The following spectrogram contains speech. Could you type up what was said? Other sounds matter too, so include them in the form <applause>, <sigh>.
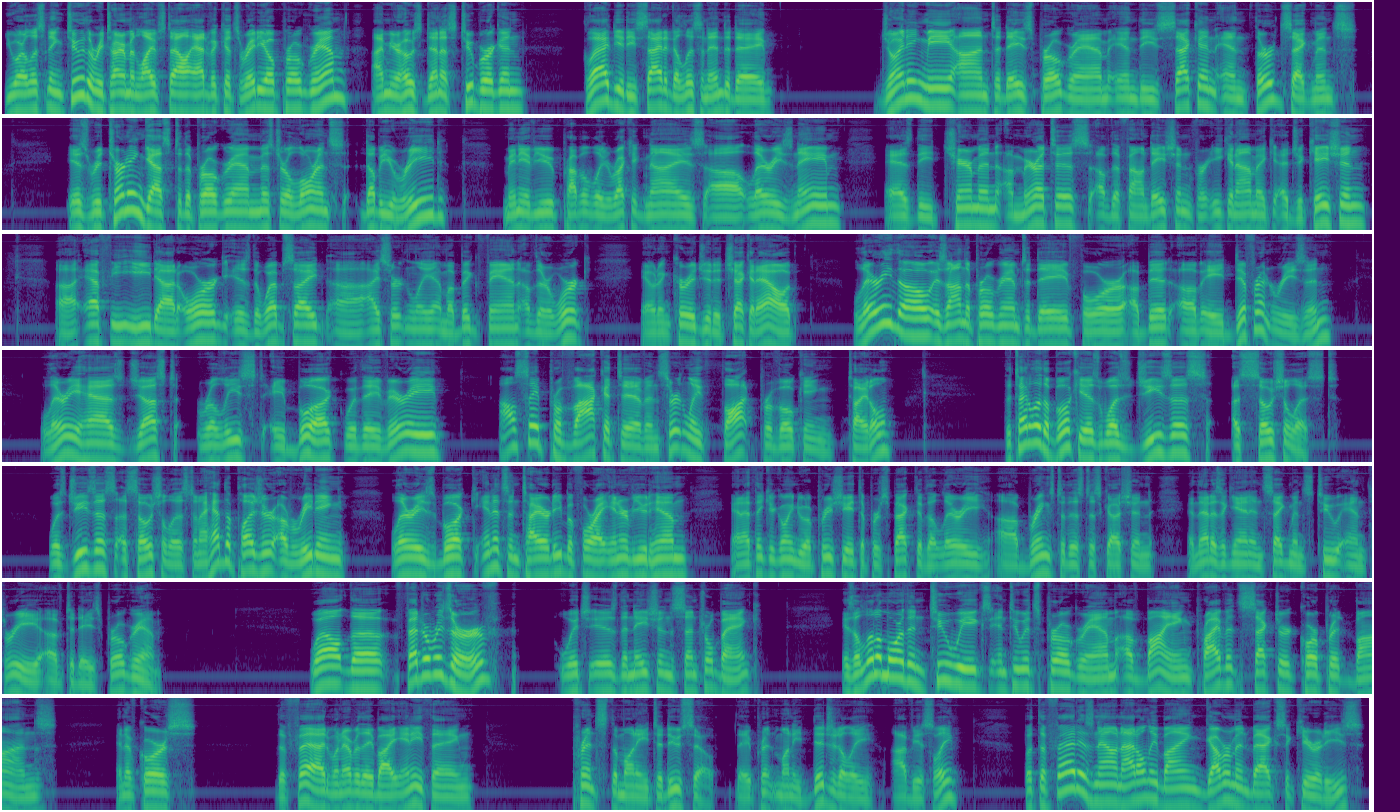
You are listening to the Retirement Lifestyle Advocates radio program. I'm your host, Dennis Tubbergen. Glad you decided to listen in today. Joining me on today's program in the second and third segments is returning guest to the program, Mr. Lawrence W. Reed. Many of you probably recognize uh, Larry's name as the Chairman Emeritus of the Foundation for Economic Education. Uh, FEE.org is the website. Uh, I certainly am a big fan of their work and would encourage you to check it out. Larry, though, is on the program today for a bit of a different reason. Larry has just released a book with a very, I'll say, provocative and certainly thought provoking title. The title of the book is Was Jesus a Socialist? Was Jesus a Socialist? And I had the pleasure of reading Larry's book in its entirety before I interviewed him. And I think you're going to appreciate the perspective that Larry uh, brings to this discussion. And that is again in segments two and three of today's program. Well, the Federal Reserve, which is the nation's central bank, is a little more than two weeks into its program of buying private sector corporate bonds. And of course, the Fed, whenever they buy anything, prints the money to do so. They print money digitally, obviously. But the Fed is now not only buying government backed securities,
